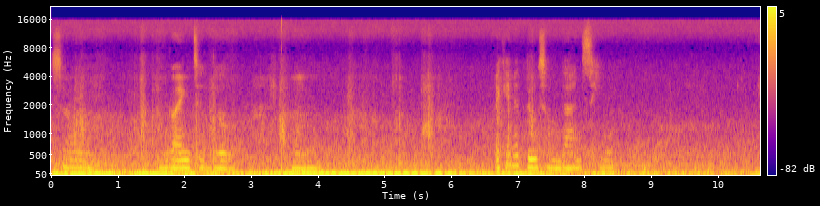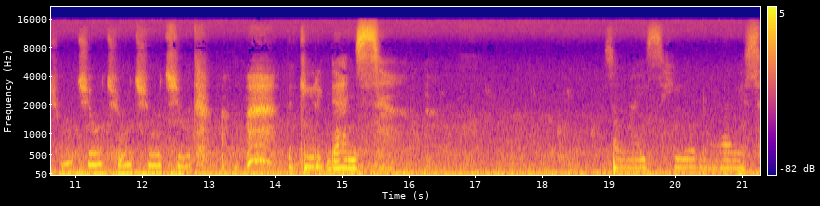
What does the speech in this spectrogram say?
So I'm going to do um, I cannot do some dance here choo choo choo choo choo. The Kirik dance. So nice here guys.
